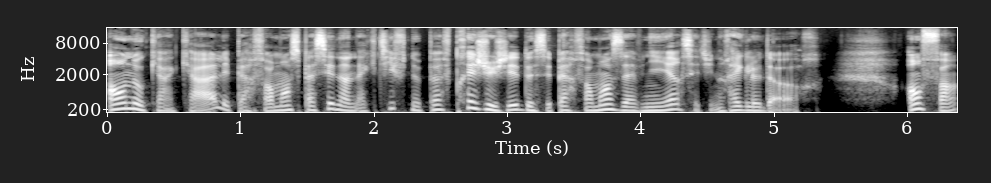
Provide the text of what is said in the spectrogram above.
en aucun cas, les performances passées d'un actif ne peuvent préjuger de ses performances à venir, c'est une règle d'or. Enfin,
